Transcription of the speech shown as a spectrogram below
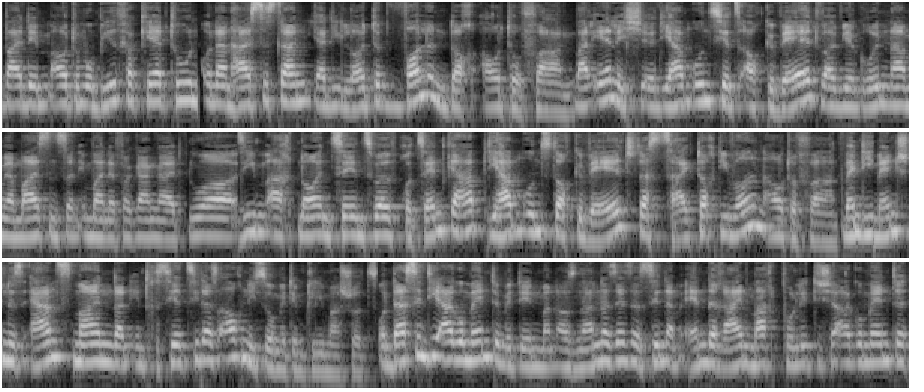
bei dem Automobilverkehr tun. Und dann heißt es dann, ja, die Leute wollen doch Auto fahren. Weil ehrlich, die haben uns jetzt auch gewählt, weil wir Grünen haben ja meistens dann immer in der Vergangenheit nur 7, 8, 9, 10, 12 Prozent gehabt. Die haben uns doch gewählt. Das zeigt doch, die wollen Auto fahren. Wenn die Menschen es ernst meinen, dann interessiert sie das auch nicht so mit dem Klimaschutz. Und das sind die Argumente, mit denen man auseinandersetzt. Das sind am Ende rein machtpolitische Argumente,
